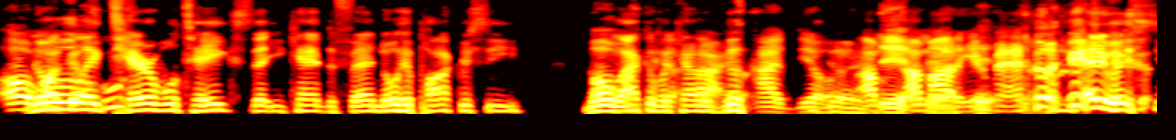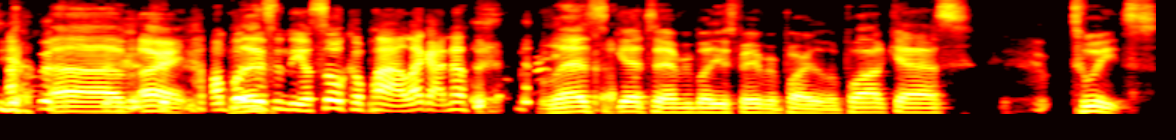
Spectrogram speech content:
Oh no, my God. like Who- terrible takes that you can't defend. No hypocrisy. No Oh lack of God. All right. accountability. I, yo, I'm, Yeah, I'm yeah, out of here, yeah. man. Anyways, yeah. Um, all right, I'm putting let's- this in the Ahsoka pile. I got nothing. Let's get to everybody's favorite part of the podcast: tweets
